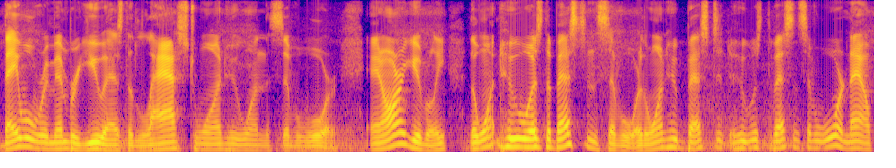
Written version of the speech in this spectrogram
They will remember you as the last one who won the Civil War, and arguably the one who was the best in the Civil War, the one who bested, who was the best in the Civil War. Now,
